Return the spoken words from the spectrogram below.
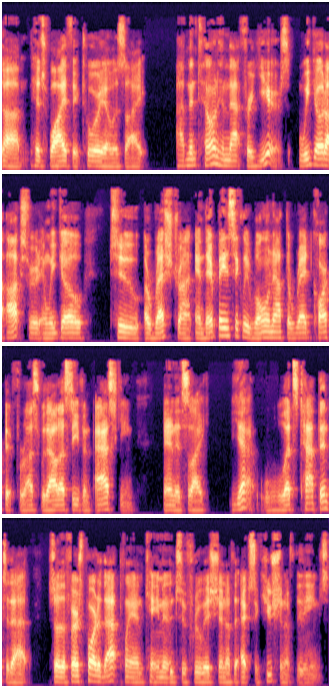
uh, his wife Victoria was like, I've been telling him that for years. We go to Oxford and we go to a restaurant and they're basically rolling out the red carpet for us without us even asking. And it's like, yeah, let's tap into that. So the first part of that plan came into fruition of the execution of things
